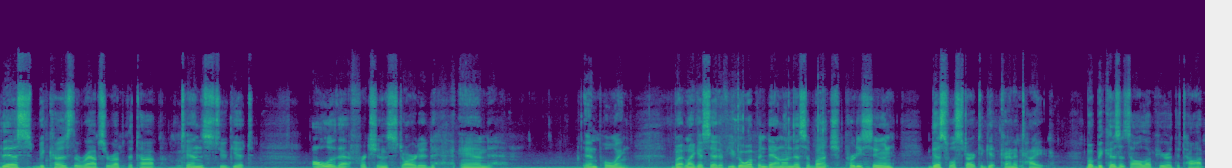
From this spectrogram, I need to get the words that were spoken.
this, because the wraps are up the top, tends to get all of that friction started and and pulling. But like I said, if you go up and down on this a bunch, pretty soon this will start to get kind of tight. But because it's all up here at the top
